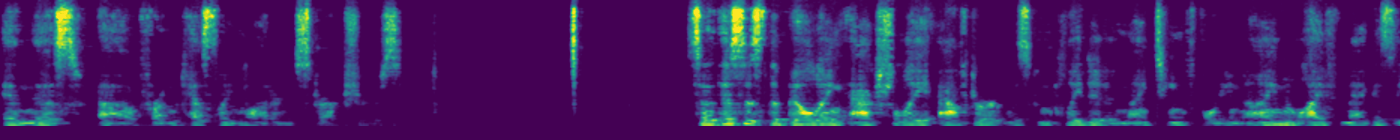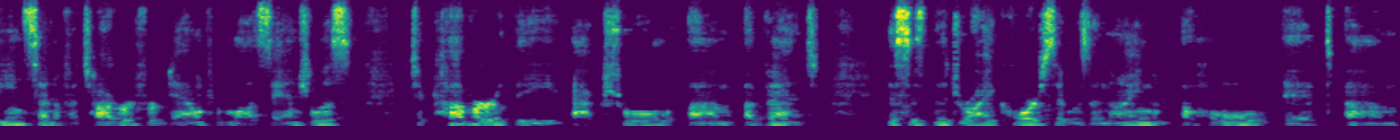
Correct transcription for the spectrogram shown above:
in this uh, from Kesling Modern Structures. So this is the building actually after it was completed in 1949. Life magazine sent a photographer down from Los Angeles to cover the actual um, event. This is the dry course. It was a nine a hole. It um,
